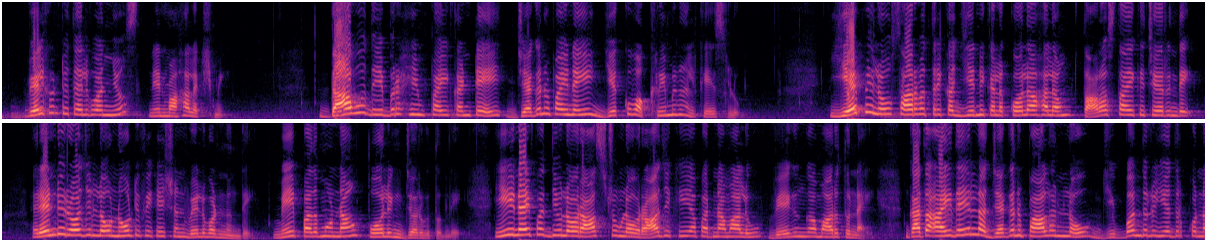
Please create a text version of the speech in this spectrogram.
Welcome to Telugu one news. నేను మహాలక్ష్మి. దావూద్ ఇబ్రహీంపై కంటే జగన్పైనే ఎక్కువ క్రిమినల్ కేసులు. ఏపీలో సార్వత్రిక ఎన్నికల కోలాహలం తారస్థాయికి చేరింది. రెండు రోజుల్లో నోటిఫికేషన్ వెలువడనుంది. మే పదమూడున పోలింగ్ జరుగుతుంది. ఈ నేపథ్యంలో రాష్ట్రంలో రాజకీయ పరిణామాలు వేగంగా మారుతున్నాయి. గత ఐదేళ్ళ జగన్ పాలనలో ఇబ్బందులు ఎదుర్కొన్న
